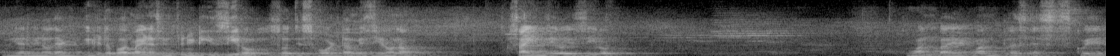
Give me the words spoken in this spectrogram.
so here we know that e to the power minus infinity is 0 so this whole term is 0 now. Sine 0 is 0 1 by 1 plus s square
